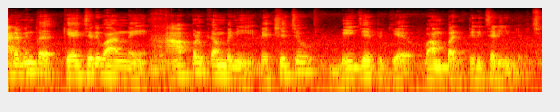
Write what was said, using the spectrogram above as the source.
അരവിന്ദ് കേജ്രിവാളിനെ ആപ്പിൾ കമ്പനി രക്ഷിച്ചു ബി ജെ പിക്ക് വമ്പൻ തിരിച്ചടിയും ലഭിച്ചു.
